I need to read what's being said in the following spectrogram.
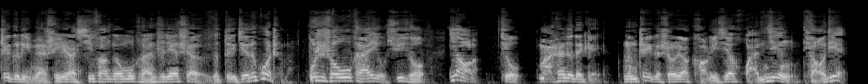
这个里面实际上西方跟乌克兰之间是要有一个对接的过程的，不是说乌克兰有需求要了就马上就得给。那么这个时候要考虑一些环境条件。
